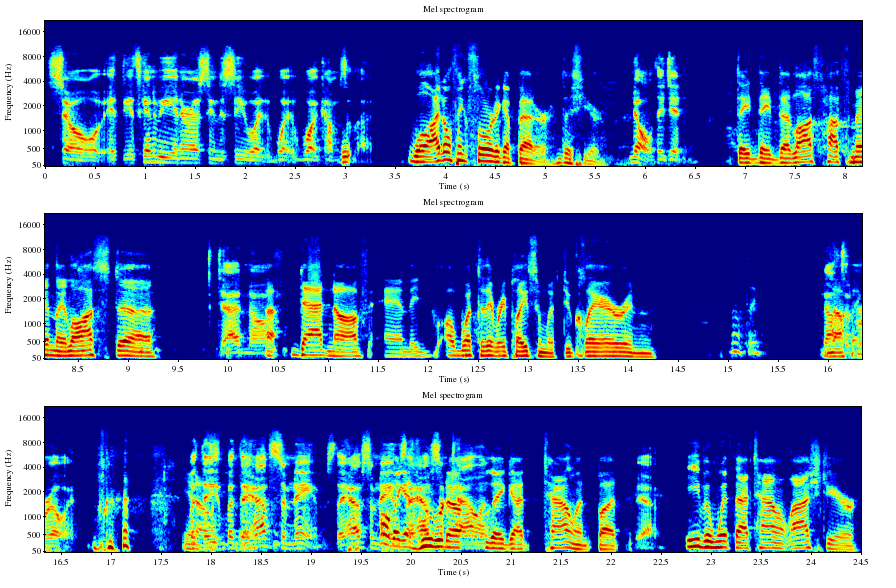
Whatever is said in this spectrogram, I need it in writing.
So it, it's going to be interesting to see what, what, what comes of that. Well, I don't think Florida got better this year. No, they didn't. They they, they lost Hoffman. They lost uh, Dadonov. Uh, Dadonov, and they uh, what did they replace him with? Duclair and nothing. Nothing, Nothing. really. but know, they but they have some names. They have some names. Oh, they got they have some talent. They got talent, but yeah even with that talent last year,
